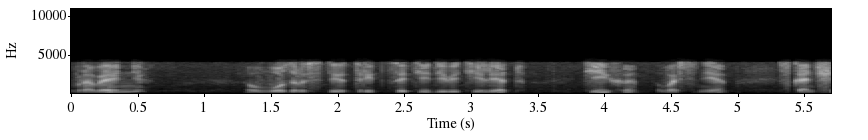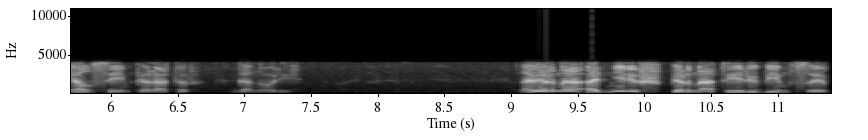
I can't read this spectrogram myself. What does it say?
В Равенне, в возрасте 39 лет, тихо, во сне, скончался император Ганорий. Наверное, одни лишь пернатые любимцы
